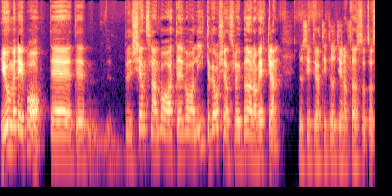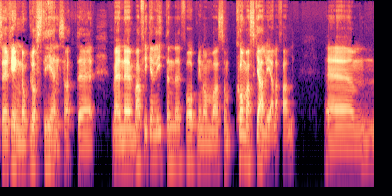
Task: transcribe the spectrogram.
Jo, men det är bra. Det, det, känslan var att det var lite vårkänsla i början av veckan. Nu sitter jag och tittar ut genom fönstret och ser regn och blåst igen. Så att, eh, men eh, man fick en liten eh, förhoppning om vad som komma skall i alla fall. Ehm,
